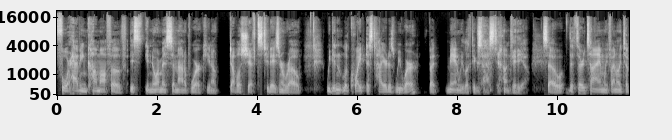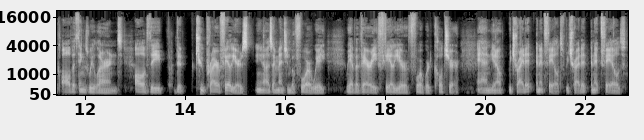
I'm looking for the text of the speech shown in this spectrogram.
for having come off of this enormous amount of work, you know, double shifts 2 days in a row, we didn't look quite as tired as we were, but man, we looked exhausted on video. So the third time, we finally took all the things we learned, all of the the two prior failures. You know, as I mentioned before, we we have a very failure forward culture, and you know, we tried it and it failed. We tried it and it failed.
